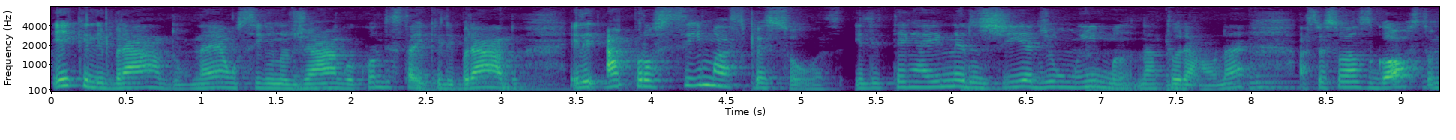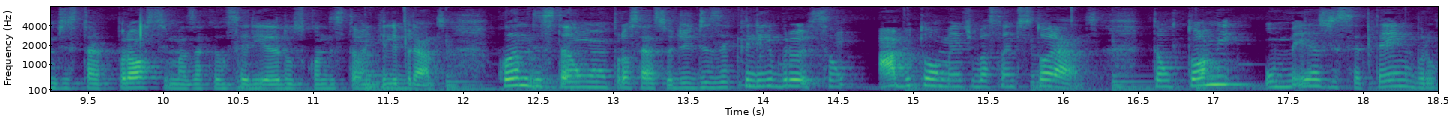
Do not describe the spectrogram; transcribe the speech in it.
equilibrado, né, um signo de água, quando está equilibrado, ele aproxima as pessoas. Ele tem a energia de um imã natural, né? As pessoas gostam de estar próximas a cancerianos quando estão equilibrados. Quando estão num processo de desequilíbrio, eles são habitualmente bastante estourados. Então, tome o mês de setembro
